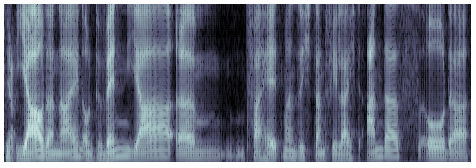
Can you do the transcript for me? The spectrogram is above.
ja. ja oder nein? Und wenn ja, ähm, verhält man sich dann vielleicht anders oder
